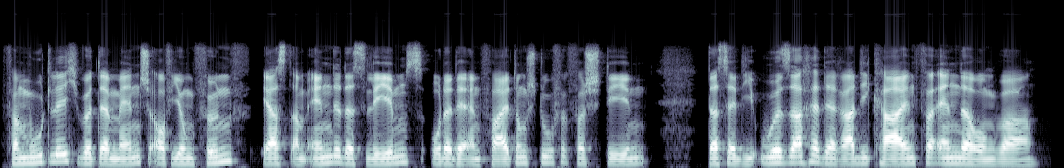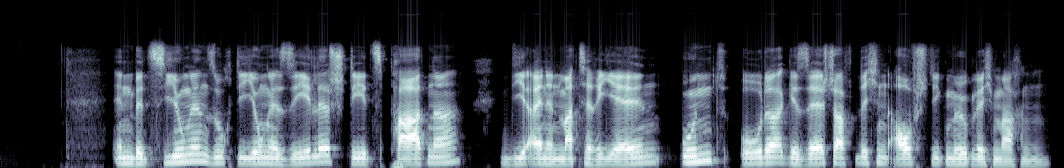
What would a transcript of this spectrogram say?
Vermutlich wird der Mensch auf Jung 5 erst am Ende des Lebens oder der Entfaltungsstufe verstehen, dass er die Ursache der radikalen Veränderung war. In Beziehungen sucht die junge Seele stets Partner, die einen materiellen und/oder gesellschaftlichen Aufstieg möglich machen.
